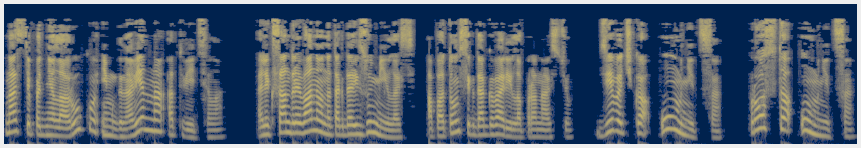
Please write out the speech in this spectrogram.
Настя подняла руку и мгновенно ответила. Александра Ивановна тогда изумилась, а потом всегда говорила про Настю. Девочка умница, просто умница.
